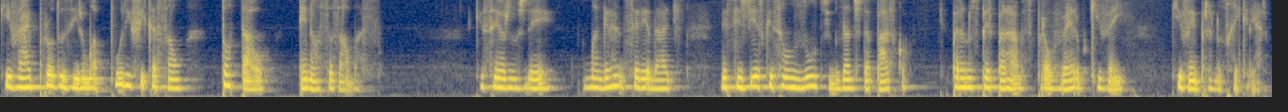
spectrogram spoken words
que vai produzir uma purificação total em nossas almas? Que o Senhor nos dê uma grande seriedade nesses dias que são os últimos antes da Páscoa, para nos prepararmos para o Verbo que vem, que vem para nos recriar.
